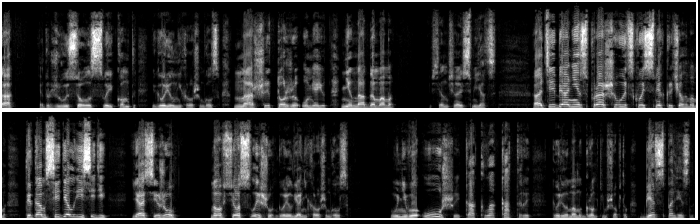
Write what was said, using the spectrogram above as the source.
а? Я тут же высовывался из своей комнаты и говорил нехорошим голосом. Наши тоже умеют, не надо, мама. И все начинали смеяться. — А тебя не спрашивают, — сквозь смех кричала мама. — Ты там сидел и сиди. Я сижу, но все слышу, — говорил я нехорошим голосом. У него уши, как локаторы, — говорила мама громким шепотом. — Бесполезно.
